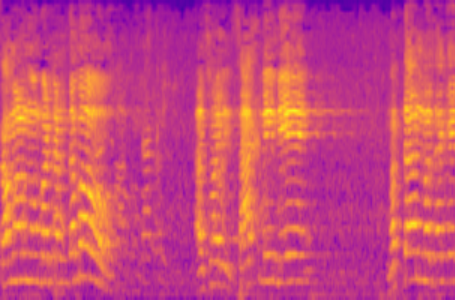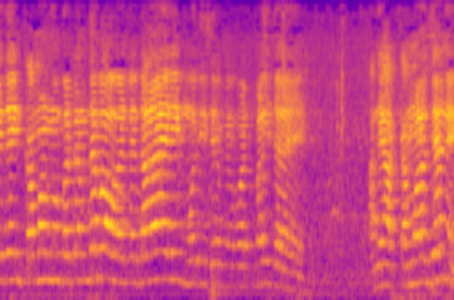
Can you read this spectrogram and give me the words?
કમળનું બટન દબાવો. સોરી સાતમી મે મતદાન મથકે જઈને કમળનું બટન દબાવો એટલે ડાયરેક્ટ મોદી સાહેબને વોટ મળી જાય. અને આ કમળ છે ને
